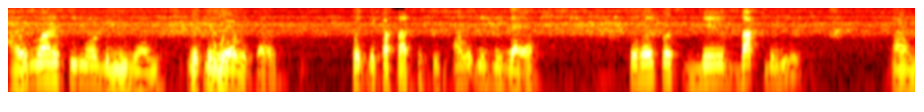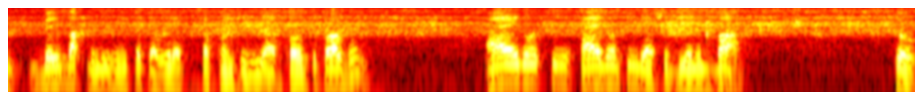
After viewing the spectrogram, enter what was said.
I would want to see more Belizeans with the wherewithal, with the capacity, and with the desire to help us build back Belize and build back Belize in such a way that it's a country we are proud to call home. I don't think I don't think there should be any bar to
